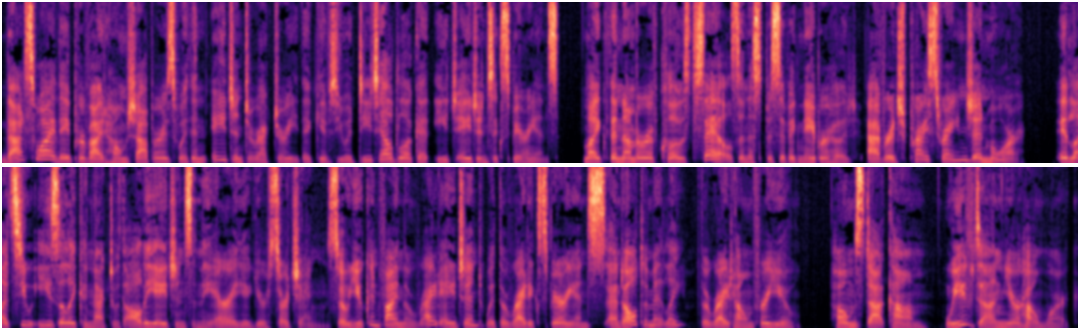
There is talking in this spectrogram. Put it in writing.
That's why they provide home shoppers with an agent directory that gives you a detailed look at each agent's experience like the number of closed sales in a specific neighborhood, average price range, and more. It lets you easily connect with all the agents in the area you're searching so you can find the right agent with the right experience and ultimately the right home for you. Homes.com. We've done your homework.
